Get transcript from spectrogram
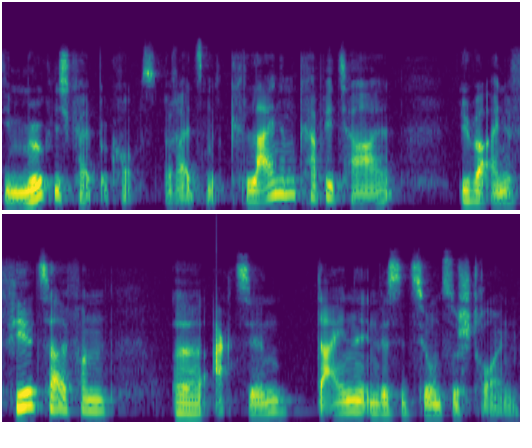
die Möglichkeit bekommst, bereits mit kleinem Kapital über eine Vielzahl von äh, Aktien deine Investition zu streuen.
